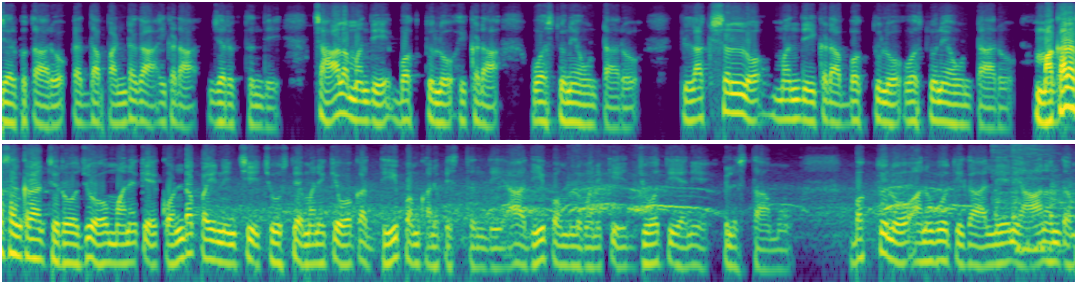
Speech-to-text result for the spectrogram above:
జరుపుతారు. పెద్ద పండగ ఇక్కడ జరుగుతుంది. చాలా మంది భక్తులు ఇక్కడ వస్తూనే ఉంటారు. లక్షల్లో మంది ఇక్కడ భక్తులు వస్తూనే ఉంటారు. మకర సంక్రాంతి రోజు మనకి కొండపై నుంచి చూస్తే మనకి ఒక దీపం కనిపిస్తుంది. ఆ దీపంలో మనకి జ్యోతి అని పిలుస్తాము. భక్తులు అనుభూతిగా లేని ఆనందం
